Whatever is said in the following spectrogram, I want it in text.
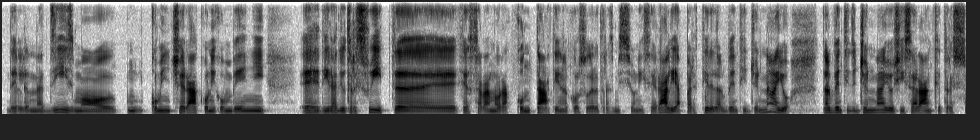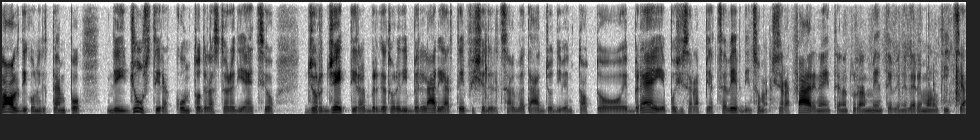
del nazismo, mm, comincerà con i convegni eh, di Radio 3 Suite eh, che saranno raccontati nel corso delle trasmissioni serali a partire dal 20 gennaio. Dal 20 gennaio ci sarà anche Tre Soldi con il tempo dei giusti, racconto della storia di Ezio Giorgetti, l'albergatore di Bellari, artefice del salvataggio di 28 ebrei e poi ci sarà Piazza Verdi, insomma ci sarà Fahrenheit naturalmente, ve ne daremo notizia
